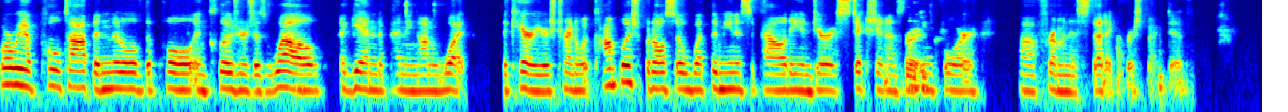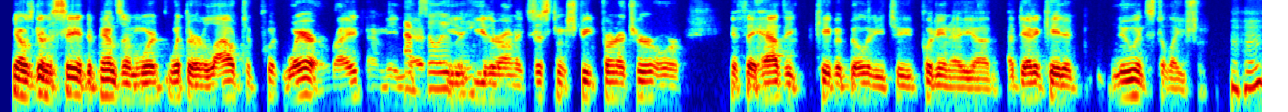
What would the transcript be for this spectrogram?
Or we have pole top and middle of the pole enclosures as well, again, depending on what the carrier is trying to accomplish, but also what the municipality and jurisdiction is right. looking for uh, from an aesthetic perspective. Yeah, I was going to say it depends on what, what they're allowed to put where, right? I mean, absolutely, uh, either on existing street furniture or if they have the capability to put in a, a, uh, a dedicated new installation. Mm-hmm.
